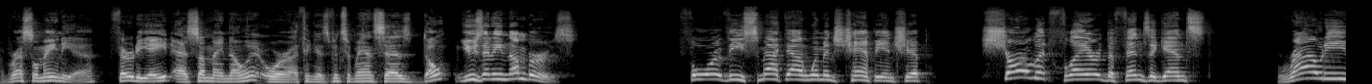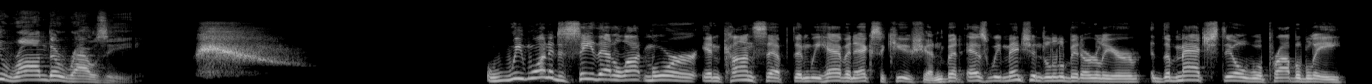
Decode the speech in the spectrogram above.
of WrestleMania 38, as some may know it, or I think as Vince McMahon says, don't use any numbers. For the SmackDown Women's Championship, Charlotte Flair defends against Rowdy Ronda Rousey. We wanted to see that a lot more in concept than we have in execution. But as we mentioned a little bit earlier, the match still will probably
